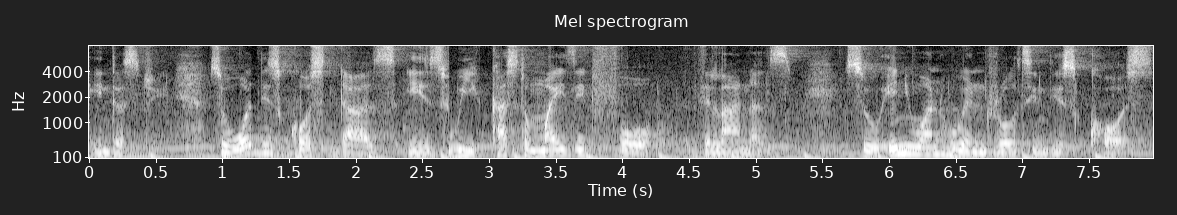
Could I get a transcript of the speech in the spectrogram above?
industry? So what this course does is we customize it for the learners. So anyone who enrolls in this course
